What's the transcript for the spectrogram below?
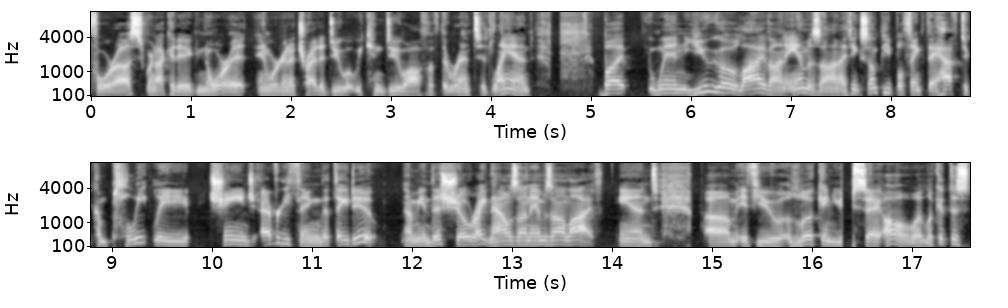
for us. We're not going to ignore it and we're going to try to do what we can do off of the rented land. But when you go live on Amazon, I think some people think they have to completely change everything that they do. I mean, this show right now is on Amazon Live, and um, if you look and you say, "Oh, well, look at this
